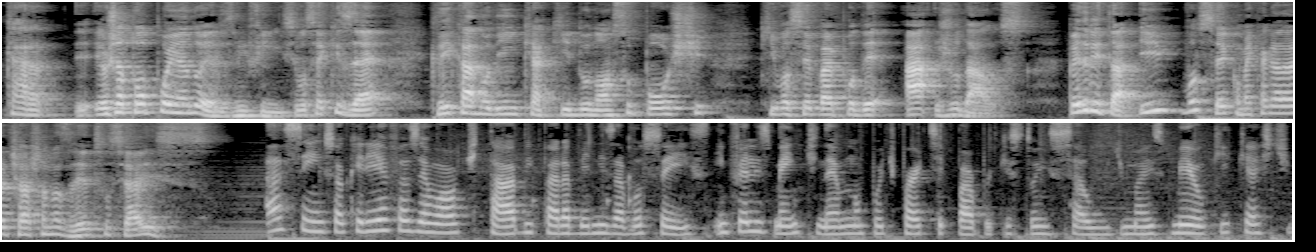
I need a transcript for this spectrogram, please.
cara, eu já tô apoiando eles. Enfim, se você quiser, clica no link aqui do nosso post que você vai poder ajudá-los. Pedrita, e você, como é que a galera te acha nas redes sociais? Assim, só queria fazer um alt tab e parabenizar vocês. Infelizmente, né, eu não pude participar por questões de saúde, mas, meu, que cast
